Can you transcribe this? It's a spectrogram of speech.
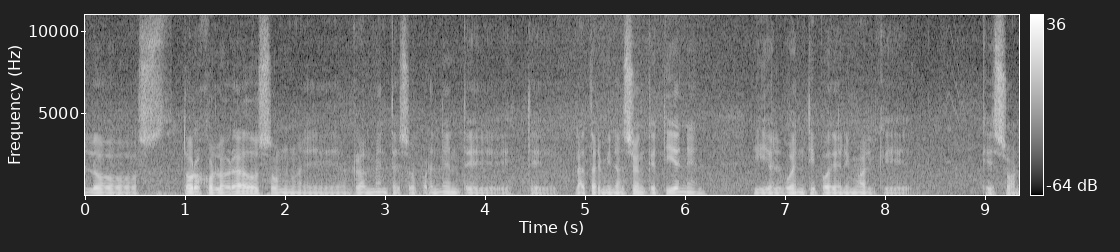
los toros colorados son eh, realmente sorprendentes este, la terminación que tienen y el buen tipo de animal que, que son.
